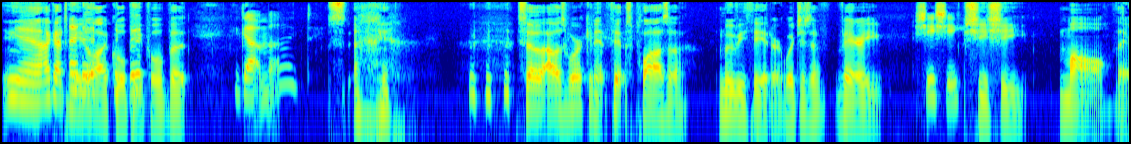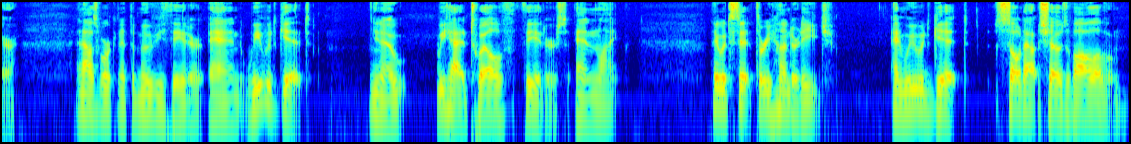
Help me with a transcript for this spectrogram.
yeah, I got to meet a lot of cool people. But You got mugged. so I was working at Phipps Plaza movie theater, which is a very Shishi. shishi mall there. And I was working at the movie theater, and we would get, you know, we had 12 theaters, and like, they would sit 300 each. And we would get sold out shows of all of them,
